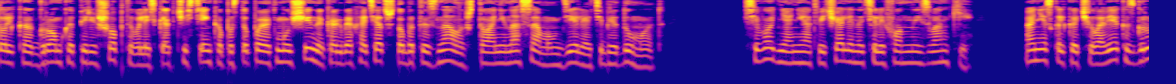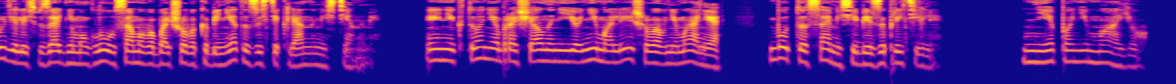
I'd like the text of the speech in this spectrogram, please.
только громко перешептывались, как частенько поступают мужчины, когда хотят, чтобы ты знала, что они на самом деле о тебе думают. Сегодня они отвечали на телефонные звонки, а несколько человек сгрудились в заднем углу у самого большого кабинета за стеклянными стенами. И никто не обращал на нее ни малейшего внимания, будто сами себе запретили. «Не понимаю»,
